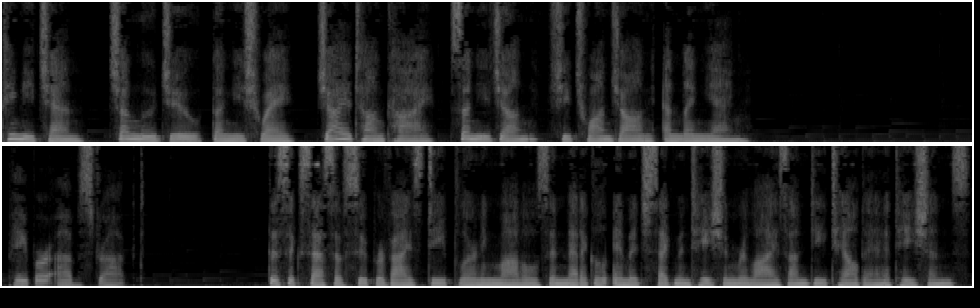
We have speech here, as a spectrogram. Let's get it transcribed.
Pingyi Chen, Chenglu Zhu, Dengyi Shui, Jiatong Cai, Sunyu Zheng, Xichuan Zhang, and Lin Yang. Paper Abstract the success of supervised deep learning models in medical image segmentation relies on detailed annotations.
